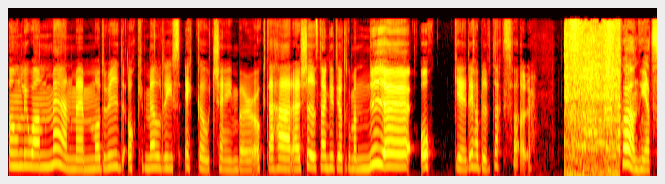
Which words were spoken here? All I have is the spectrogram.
Only One Man med Modweed och Melodies Echo Chamber och det här är Tjejsnack 98,9 och eh, det har blivit dags för Skönhets...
